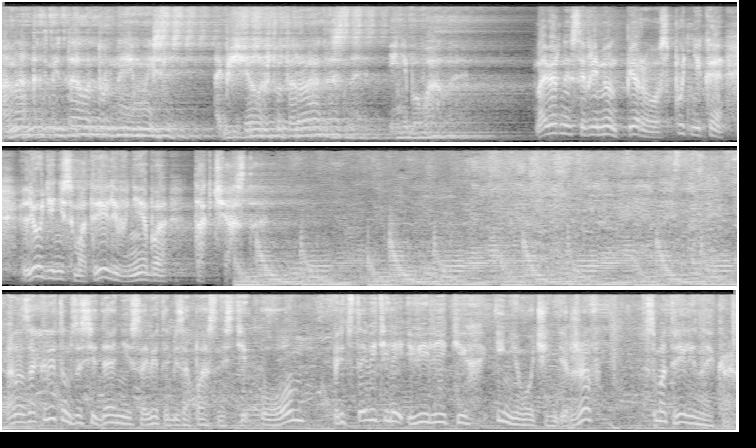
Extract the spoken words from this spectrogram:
она отметала дурные мысли, обещала что-то радостное и небывалое. Наверное, со времен первого спутника люди не смотрели в небо так часто. А на закрытом заседании Совета Безопасности ООН представители великих и не очень держав смотрели на экран.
